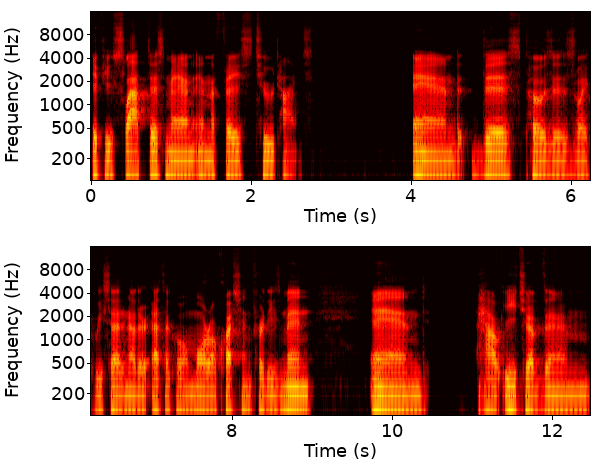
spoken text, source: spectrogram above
if you slap this man in the face two times. And this poses, like we said, another ethical, moral question for these men and how each of them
